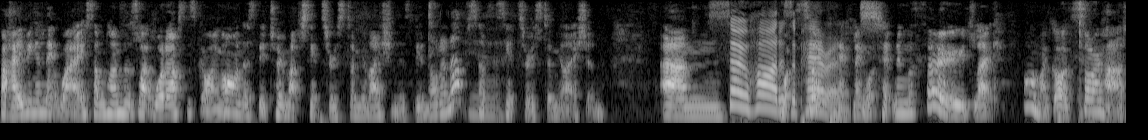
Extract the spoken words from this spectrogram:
behaving in that way, sometimes it's like, what else is going on? Is there too much sensory stimulation? Is there not enough Yeah. sensory stimulation? Um, So hard as a parent. happening? What's happening with food? Like, oh my god, so hard.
